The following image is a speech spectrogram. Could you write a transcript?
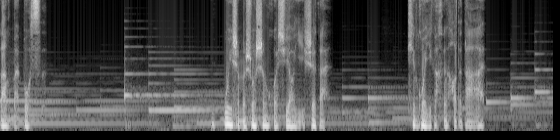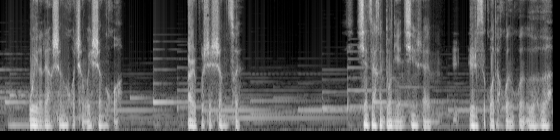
浪漫不死。为什么说生活需要仪式感？听过一个很好的答案：为了让生活成为生活，而不是生存。现在很多年轻人日子过得浑浑噩噩，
